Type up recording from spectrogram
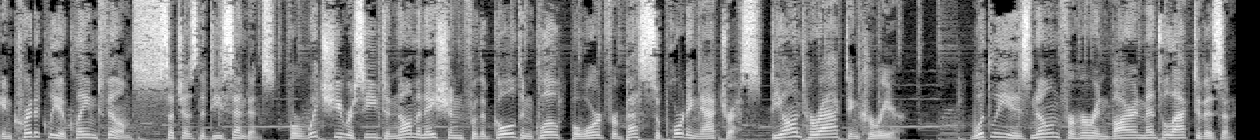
in critically acclaimed films such as The Descendants, for which she received a nomination for the Golden Globe Award for Best Supporting Actress. Beyond her acting career, Woodley is known for her environmental activism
